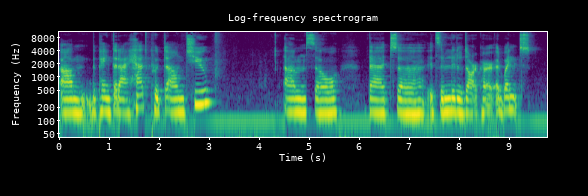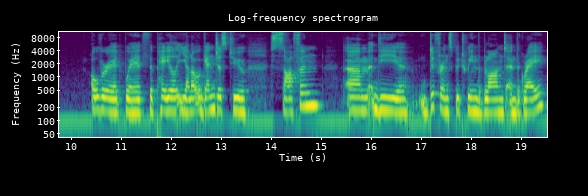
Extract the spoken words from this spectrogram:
um, the paint that I had put down too. Um, so that uh, it's a little darker. It went over it with the pale yellow again just to soften um, the difference between the blonde and the gray.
